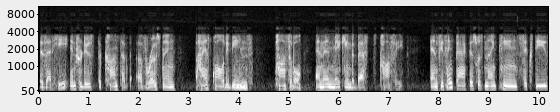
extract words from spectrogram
is that he introduced the concept of roasting the highest quality beans possible and then making the best coffee. And if you think back, this was 1960s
